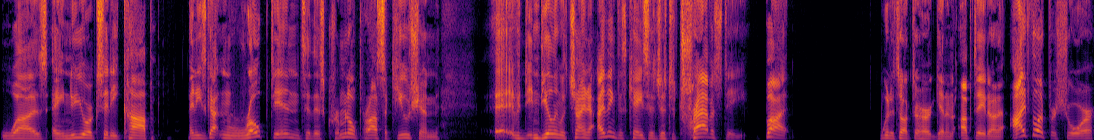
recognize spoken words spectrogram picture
was a New York City cop, and he's gotten roped into this criminal prosecution uh, in dealing with China. I think this case is just a travesty, but we're going to talk to her, get an update on it. I thought for sure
